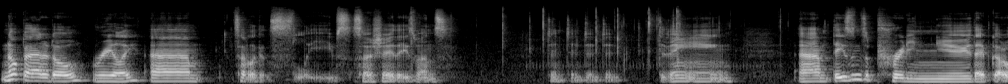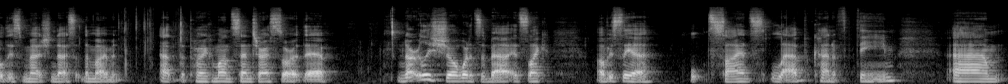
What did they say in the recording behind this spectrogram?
not bad at all, really. Um, let's have a look at the sleeves. So I'll show you these ones. Ding, ding, ding, ding, ding. Um, these ones are pretty new. They've got all this merchandise at the moment at the Pokemon Center. I saw it there. I'm not really sure what it's about. It's like obviously a science lab kind of theme. Um,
